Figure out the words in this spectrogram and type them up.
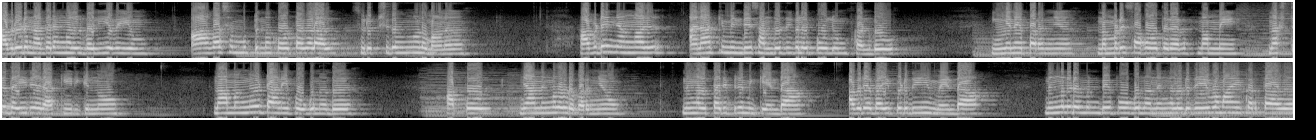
അവരുടെ നഗരങ്ങൾ വലിയവയും ആകാശം മുട്ടുന്ന കോട്ടകളാൽ സുരക്ഷിതങ്ങളുമാണ്. അവിടെ ഞങ്ങൾ അനാക്കിമിന്റെ സന്തതികളെ പോലും കണ്ടു. ഇങ്ങനെ പറഞ്ഞ് നമ്മുടെ സഹോദരർ നമ്മെ നഷ്ടധൈര്യരാക്കിയിരിക്കുന്നു. നാം എങ്ങോട്ടാണ് ഈ പോകുന്നത്. അപ്പോൾ ഞാൻ നിങ്ങളോട് പറഞ്ഞു നിങ്ങൾ പരിഭ്രമിക്കേണ്ട അവരെ ഭയപ്പെടുകയും വേണ്ട. നിങ്ങളുടെ മുൻപേ പോകുന്ന നിങ്ങളുടെ ദൈവമായ കർത്താവ്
